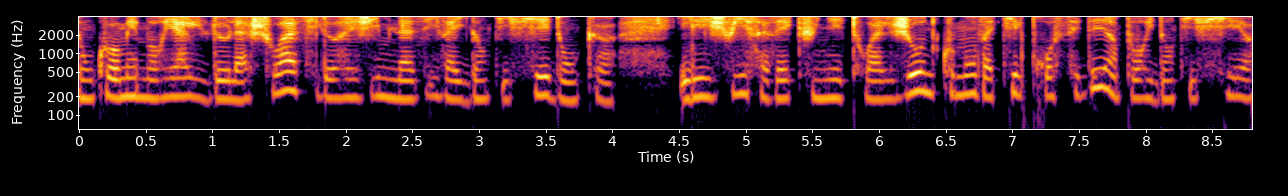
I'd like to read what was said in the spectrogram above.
Donc au mémorial de la Shoah, si le régime nazi va identifier donc euh, les juifs avec une étoile jaune, comment va-t-il procéder hein, pour identifier euh,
